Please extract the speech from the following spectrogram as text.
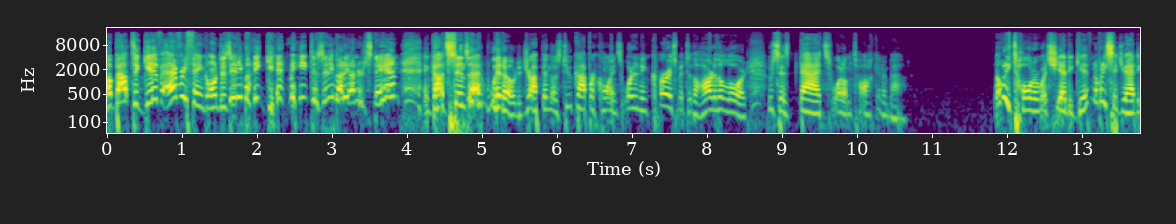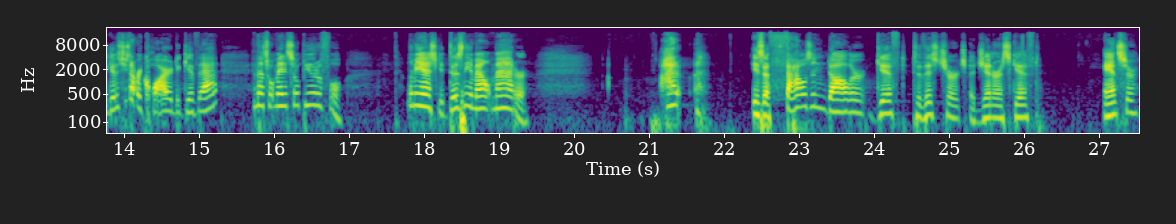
about to give everything, going, Does anybody get me? Does anybody understand? And God sends that widow to drop in those two copper coins. What an encouragement to the heart of the Lord who says, That's what I'm talking about. Nobody told her what she had to give. Nobody said you had to give it. She's not required to give that. And that's what made it so beautiful. Let me ask you does the amount matter? I, is a $1,000 gift to this church a generous gift? Answer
